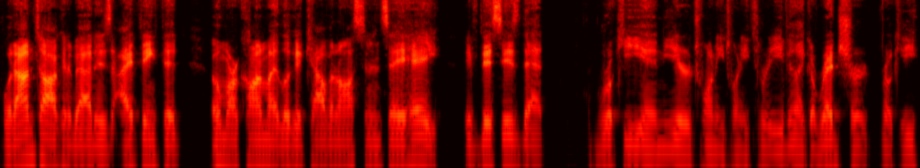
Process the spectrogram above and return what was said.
What I'm talking about is I think that Omar Khan might look at Calvin Austin and say, hey, if this is that rookie in year 2023, even like a redshirt rookie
